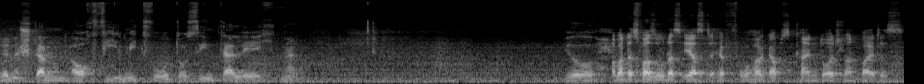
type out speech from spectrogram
drin standen und auch viel mit Fotos hinterlegt. Ne? Jo. Aber das war so das erste. Vorher gab es kein deutschlandweites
